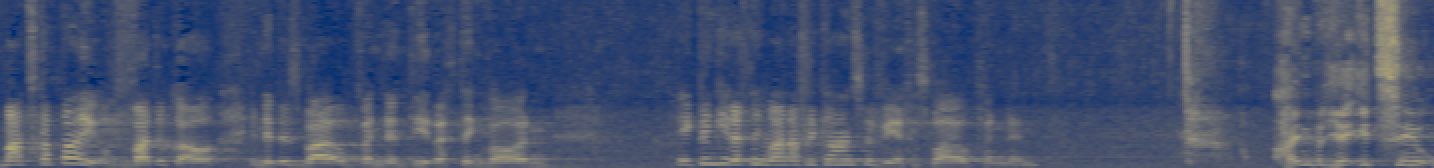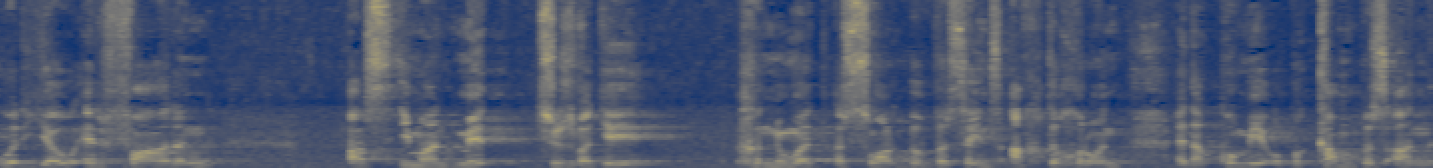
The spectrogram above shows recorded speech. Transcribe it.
maatskappy of wat ook al en dit is baie opwindend die rigting waarin ek dink die rigting waarin Afrikaans beweeg is baie opwindend. Hein, wil jy iets sê oor jou ervaring as iemand met soos wat jy genoem het 'n swart bewussynsagtergrond en dan kom jy op 'n kampus aan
